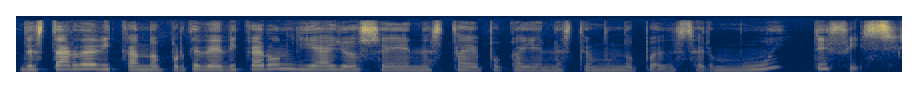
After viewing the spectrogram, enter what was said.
De estar dedicando, porque dedicar un día, yo sé, en esta época y en este mundo puede ser muy difícil.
